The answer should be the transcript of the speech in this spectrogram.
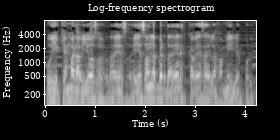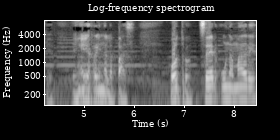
Uy, qué maravilloso, ¿verdad? Eso. Ellas son las verdaderas cabezas de la familia porque en ellas reina la paz. Otro, ser una madre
